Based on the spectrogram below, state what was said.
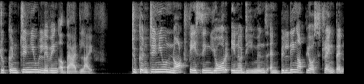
to continue living a bad life, to continue not facing your inner demons and building up your strength and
